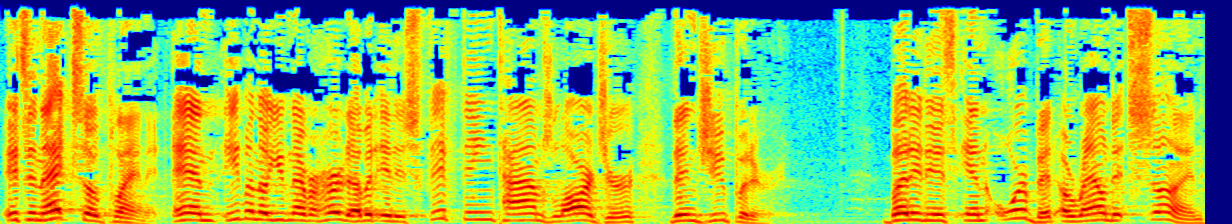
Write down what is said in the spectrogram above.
It's an exoplanet. And even though you've never heard of it, it is 15 times larger than Jupiter. But it is in orbit around its sun.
